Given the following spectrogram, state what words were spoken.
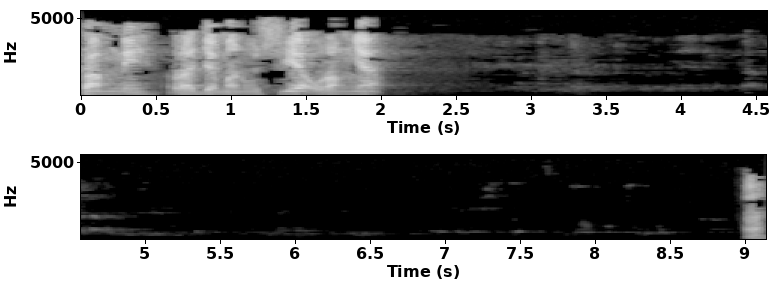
kam nih raja manusia orangnya Hah?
